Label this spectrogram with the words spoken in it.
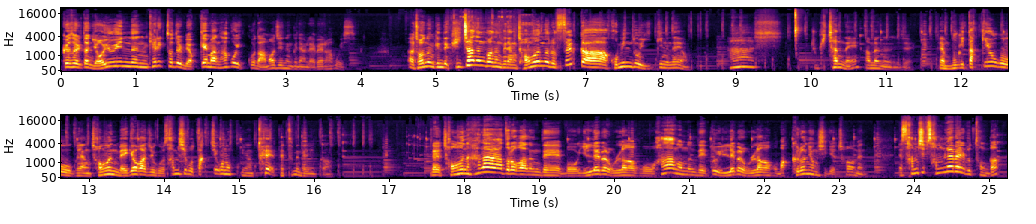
그래서 일단 여유 있는 캐릭터들 몇 개만 하고 있고 나머지는 그냥 레벨을 하고 있어요. 아, 저는 근데 귀찮은 거는 그냥 정은으로 쓸까 고민도 있기는 해요. 아씨 좀 귀찮네 하면은 이제 그냥 무기 딱 끼우고 그냥 정은 매겨가지고 35 딱 찍어놓고 그냥 퇴 뱉으면 되니까. 네 정은 하나 들어가는데 뭐 1레벨 올라가고 하나 넣는데 또 1레벨 올라가고 막 그런 형식이에요 처음엔. 33레벨부터인가?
